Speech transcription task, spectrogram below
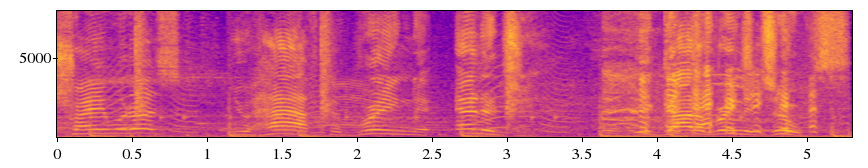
train with us, you have to bring the energy. You gotta bring the juice.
